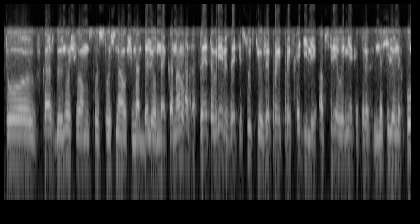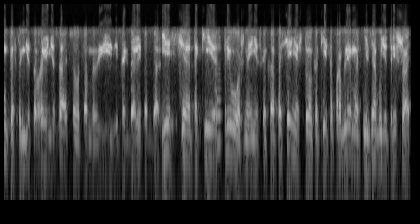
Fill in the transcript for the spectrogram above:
то в каждую ночь вам слышна, в общем, отдаленная канонада. За это время, за эти сутки уже происходили обстрелы некоторых населенных пунктов, где-то в районе Зайцева там, и, и так далее, и так далее. Есть э, такие тревожные несколько опасения, что какие-то проблемы нельзя будет решать.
